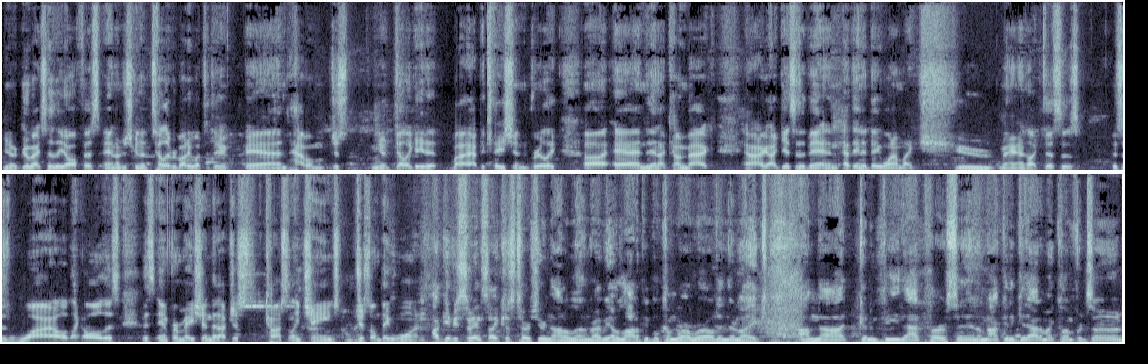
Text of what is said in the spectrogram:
you know, go back to the office and I'm just going to tell everybody what to do and have them just, you know, delegate it by abdication, really. Uh, and then I come back, I, I get to the event and at the end of day one, I'm like, shoot, man, like this is, this is wild. Like all this this information that I've just constantly changed just on day one. I'll give you some insight because Tersh, you're not alone, right? We have a lot of people come to our world and they're like, I'm not going to be that person. I'm not going to get out of my comfort zone.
